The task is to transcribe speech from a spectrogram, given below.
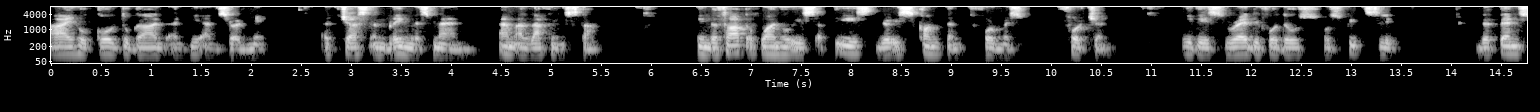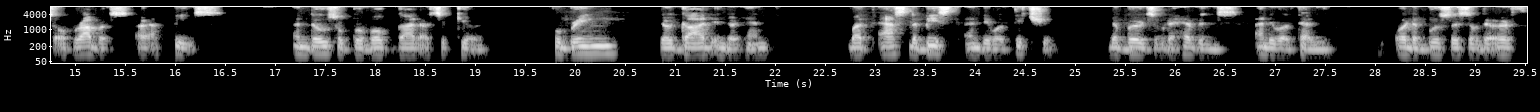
I who called to God, and he answered me. A just and blameless man am a laughing stock. In the thought of one who is at ease, there is content for misfortune. It is ready for those whose feet sleep. The tents of robbers are at peace, and those who provoke God are secure, who bring their God in their hand. But ask the beast, and they will teach you, the birds of the heavens, and they will tell you, or the bruises of the earth,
